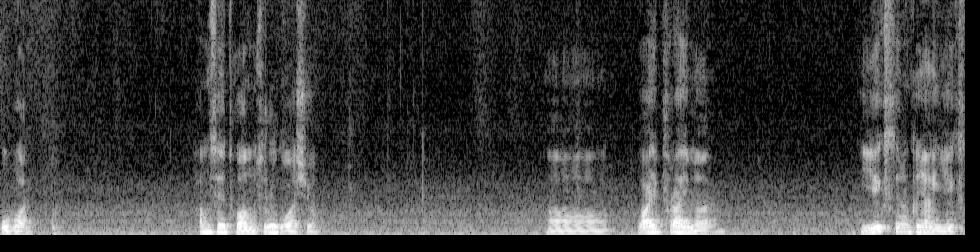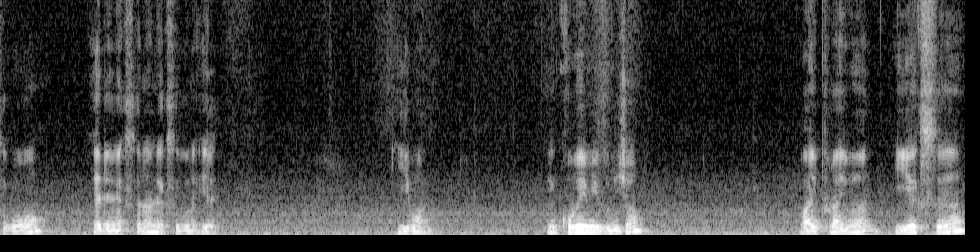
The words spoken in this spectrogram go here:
5번. 함수의 도함수를 구하시오. 어, y 프라임은 2x는 그냥 2x고 ln x는 x분의 1 2번. 이 고배 미분이죠? y 프라임은 2x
